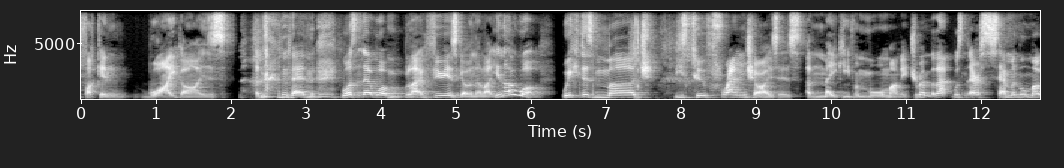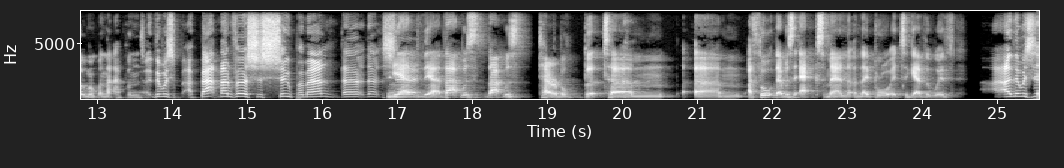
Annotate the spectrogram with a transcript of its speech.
fucking Y guys, and then wasn't there one like a few years ago, and they're like, you know what, we can just merge these two franchises and make even more money. Do you remember that? Wasn't there a seminal moment when that happened? There was a Batman versus Superman. Uh, that's, uh, Yeah, yeah, that was that was terrible. But um, um, I thought there was X Men, and they brought it together with uh, there was.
